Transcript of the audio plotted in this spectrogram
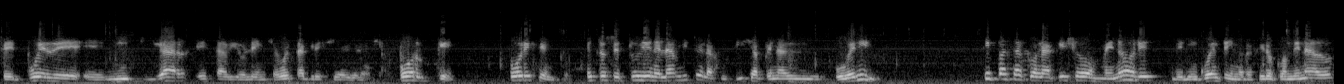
se puede eh, mitigar esta violencia o esta crecida de violencia. ¿Por qué? Por ejemplo, esto se estudia en el ámbito de la justicia penal juvenil. ¿Qué pasa con aquellos menores, delincuentes, y me refiero condenados,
